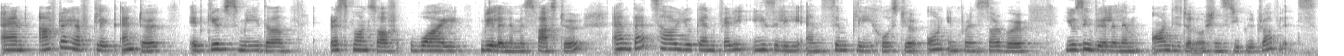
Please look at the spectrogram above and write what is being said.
And after I have clicked enter it gives me the response of why VLLM is faster and that's how you can very easily and simply host your own inference server using VLLM on DigitalOcean's GPU droplets.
